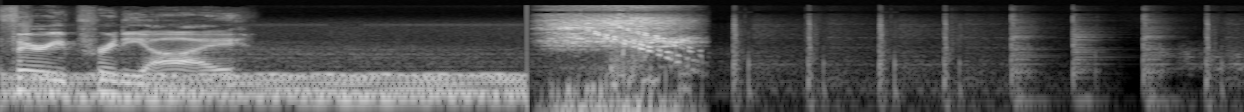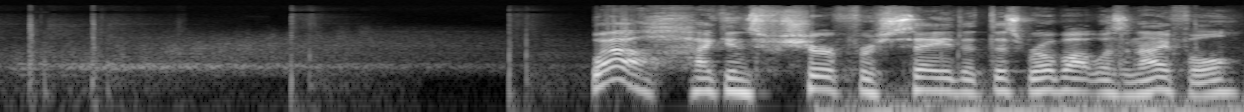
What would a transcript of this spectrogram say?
Very pretty eye. Well, I can sure for say that this robot was an eyeful.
